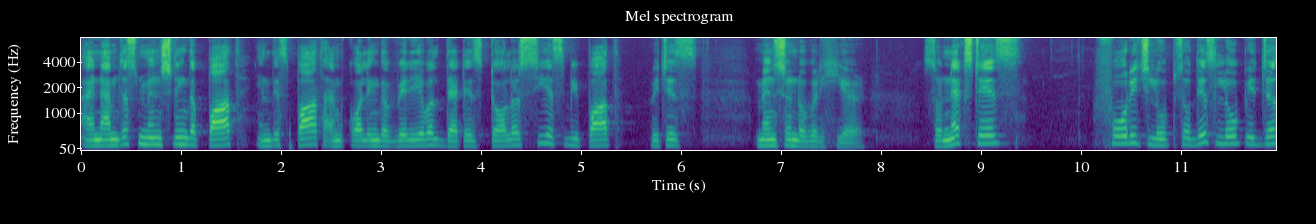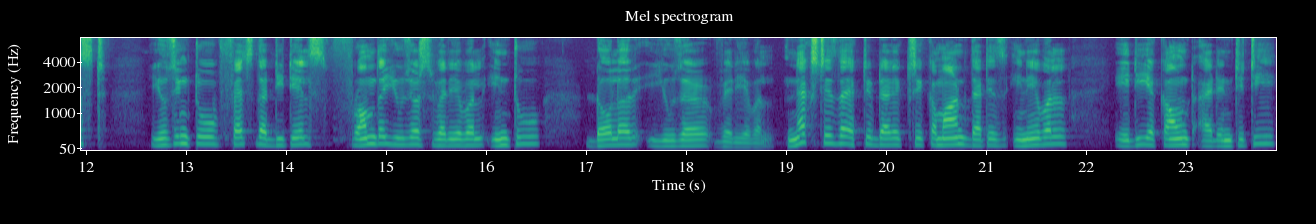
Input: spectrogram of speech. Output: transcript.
And I'm just mentioning the path. In this path, I'm calling the variable that is dollar $CSV path, which is mentioned over here. So next is for each loop. So this loop is just using to fetch the details from the users variable into dollar user variable. Next is the Active Directory command that is enable AD account identity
